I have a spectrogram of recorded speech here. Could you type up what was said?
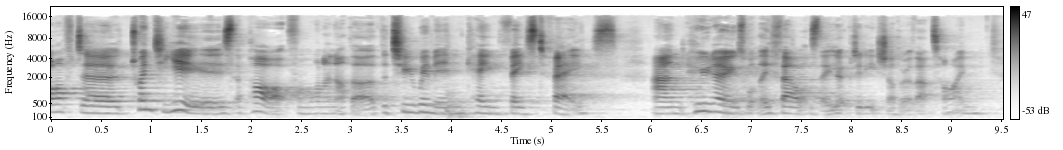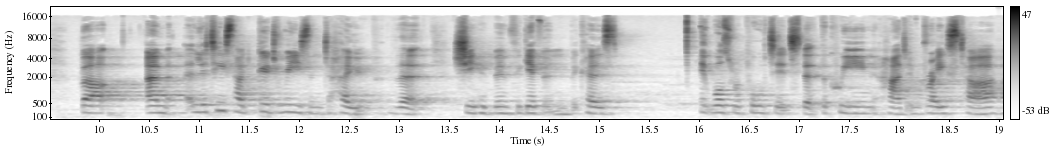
after 20 years apart from one another, the two women came face to face. And who knows what they felt as they looked at each other at that time. But um, had good reason to hope that she had been forgiven because it was reported that the Queen had embraced her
